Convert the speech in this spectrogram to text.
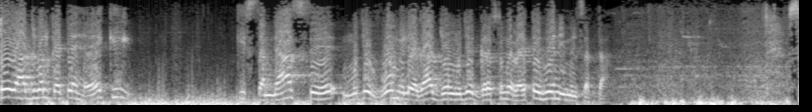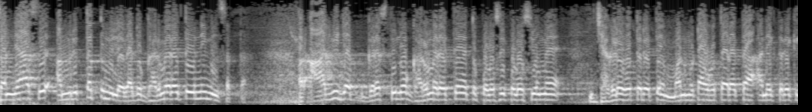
तो याज्ञवल कहते हैं कि कि संन्यास से मुझे वो मिलेगा जो मुझे ग्रस्त में रहते हुए नहीं मिल सकता। संन्यास से अमृत तत्व मिलेगा जो घर में रहते हुए नहीं मिल सकता। और आज भी जब गृहस्थी लोग घरों में रहते हैं तो पड़ोसी पड़ोसियों में झगड़े होते रहते हैं मन मुटाव होता रहता है, अनेक तरह की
